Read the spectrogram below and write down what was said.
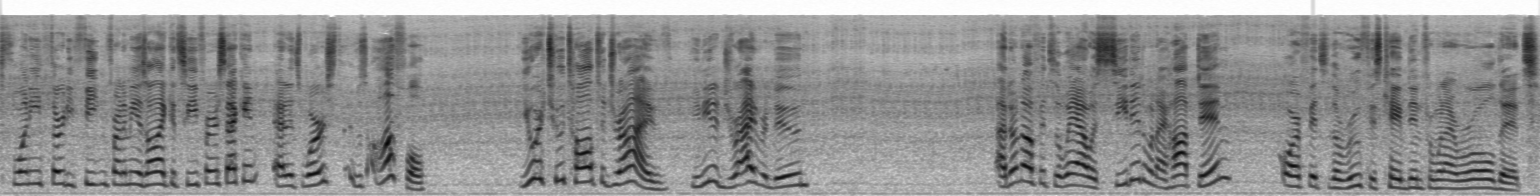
20, 30 feet in front of me is all I could see for a second at its worst. It was awful. You are too tall to drive. You need a driver, dude. I don't know if it's the way I was seated when I hopped in or if it's the roof is caved in from when I rolled it.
